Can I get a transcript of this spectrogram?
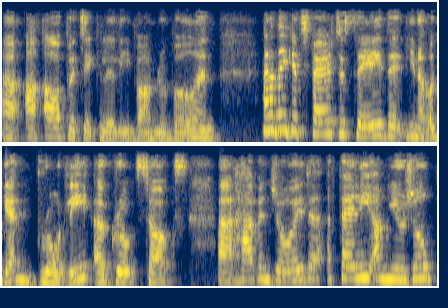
are, are particularly vulnerable. And And I think it's fair to say that, you know, again, broadly, uh, growth stocks uh, have enjoyed a, fairly unusual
